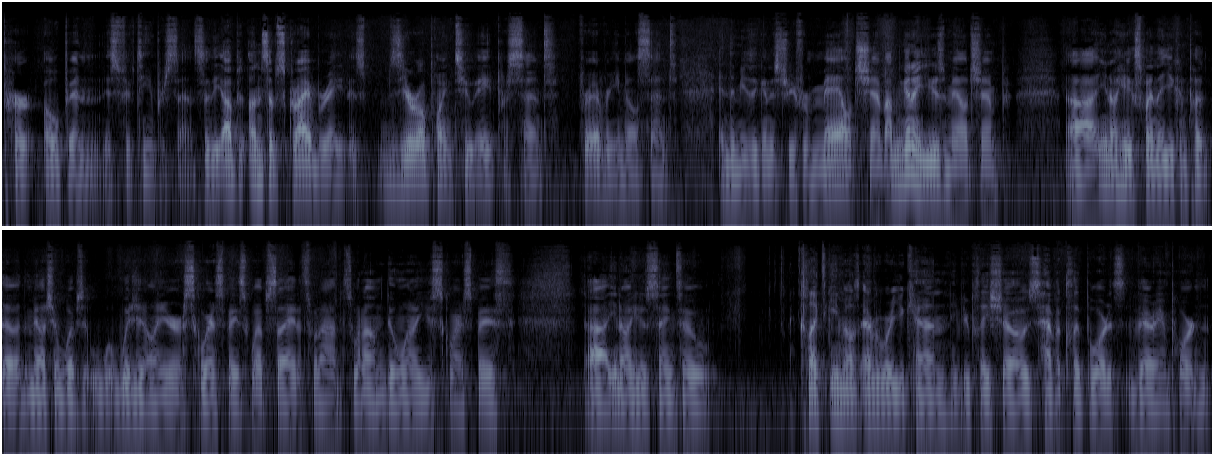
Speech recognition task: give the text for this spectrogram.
per open is 15%. So the up, unsubscribe rate is 0.28% for every email sent in the music industry for MailChimp. I'm going to use MailChimp. Uh, you know, he explained that you can put the, the MailChimp website, widget on your Squarespace website. That's what, I, that's what I'm doing. I use Squarespace uh, you know, he was saying to collect emails everywhere you can. If you play shows, have a clipboard. It's very important.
